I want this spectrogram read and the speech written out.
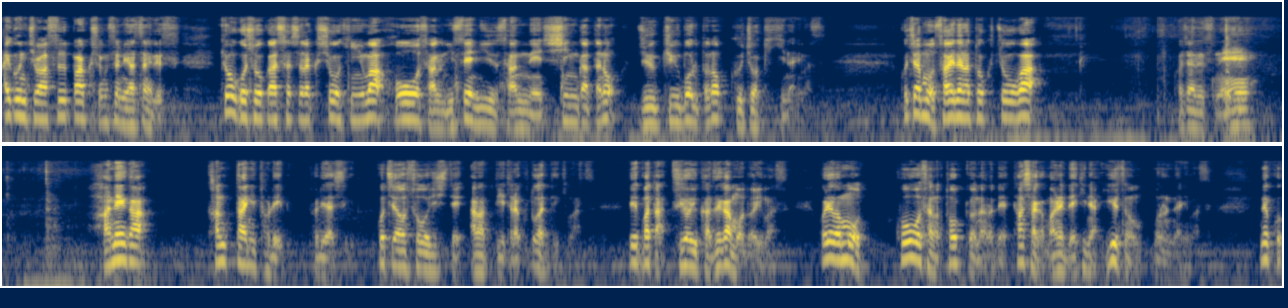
はい、こんにちは。スーパーアクション無線の安成です。今日ご紹介させていただく商品は、鳳凰さんの2023年新型の 19V の空調機器になります。こちらも最大の特徴は、こちらですね。羽が簡単に取れる。取り出しすぎる。こちらを掃除して洗っていただくことができます。で、また強い風が戻ります。これはもう、皇后さんの特許なので他社が真似できない唯一のものになります。で、今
